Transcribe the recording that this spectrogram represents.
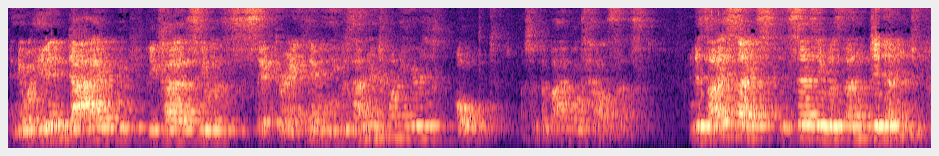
He, he didn't die because he was sick or anything. He was 120 years old. That's what the Bible tells us. And his eyesight, it says he was undimmed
